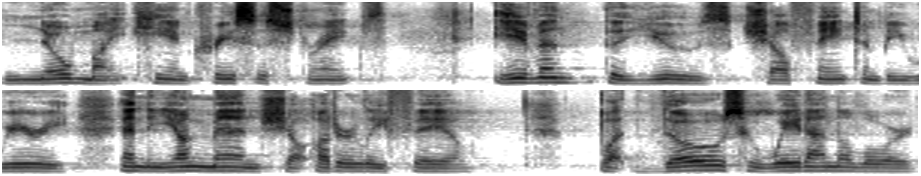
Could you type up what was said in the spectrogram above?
no might. He increases strength. Even the youths shall faint and be weary, and the young men shall utterly fail. But those who wait on the Lord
